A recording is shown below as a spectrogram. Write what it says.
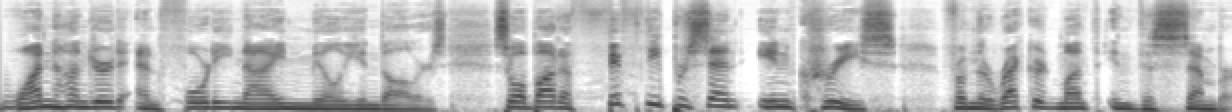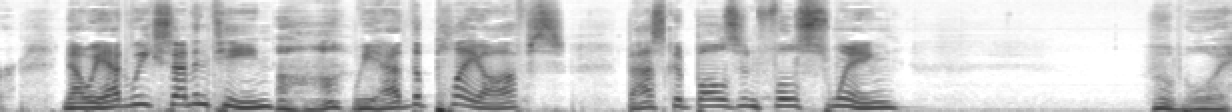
$149 million. So about a 50% increase from the record month in December. Now we had week 17. Uh-huh. We had the playoffs. Basketball's in full swing. Oh boy.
